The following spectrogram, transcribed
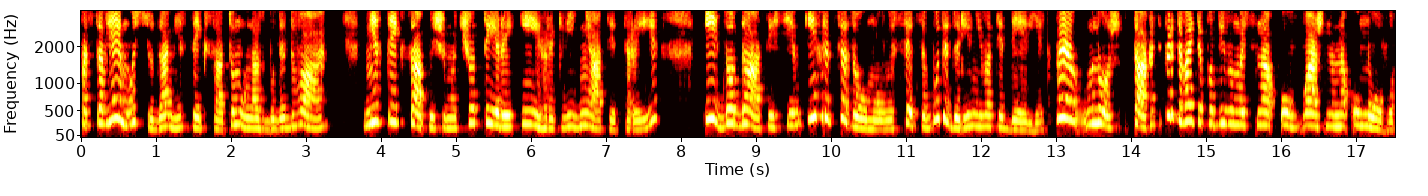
підставляємо ось сюди вмісто х. Тому у нас буде 2. Вмісто х пишемо 4y відняти 3. І додати 7y, це за умовою, все це буде дорівнювати 9. Перемнож... Так, а тепер давайте подивимось на уважно на умову.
